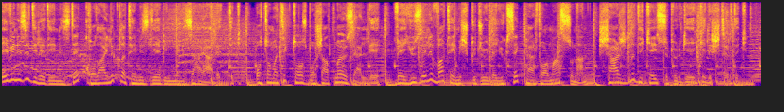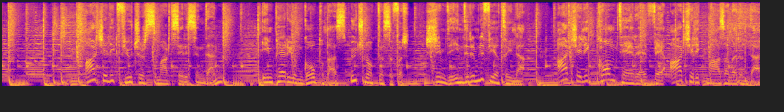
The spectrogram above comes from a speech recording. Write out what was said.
Evinizi dilediğinizde kolaylıkla temizleyebilmenizi hayal ettik. Otomatik toz boşaltma özelliği ve 150 watt emiş gücüyle yüksek performans sunan şarjlı dikey süpürgeyi geliştirdik. Arçelik Future Smart serisinden Imperium Go Plus 3.0 şimdi indirimli fiyatıyla Arçelik.com.tr ve Arçelik mağazalarında.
